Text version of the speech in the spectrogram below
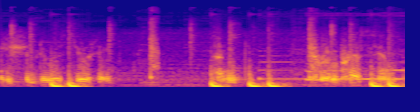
he should do his duty and to impress him.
